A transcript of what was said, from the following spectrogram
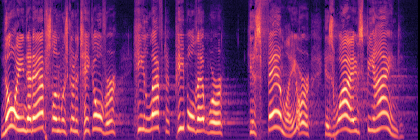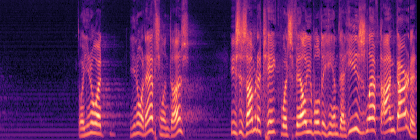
Knowing that Absalom was going to take over, he left people that were his family or his wives behind. Well, you know what? You know what Absalom does? He says, I'm going to take what's valuable to him that he has left unguarded.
